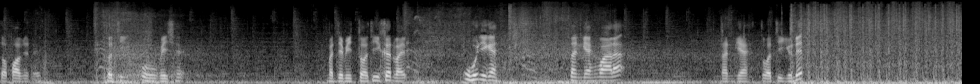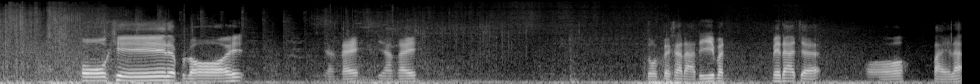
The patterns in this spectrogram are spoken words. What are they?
ตัวปลอมอยู่ไหนตัวจริงโอ้ไม่ใช่ มันจะมีตัวที่เคลื่อนไหวอู้นี่ไงนั่นไงว่าแล้วนั่นไงตัวจริงอยู่นิดโอเคเรียบร้อยยังไงยังไงโดนไปขนาดนี้มัน ไม่น่าจะ อ๋อ ไปละ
